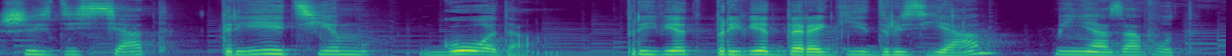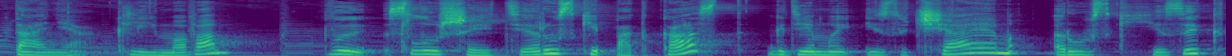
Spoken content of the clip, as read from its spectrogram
63 годом. Привет, привет, дорогие друзья! Меня зовут Таня Климова. Вы слушаете русский подкаст, где мы изучаем русский язык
